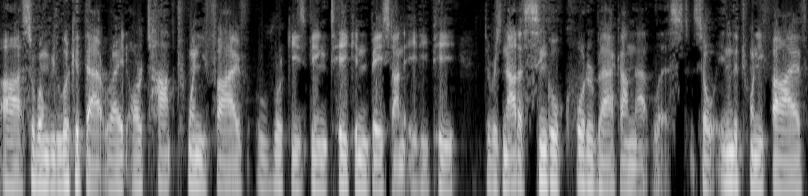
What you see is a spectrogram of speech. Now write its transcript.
Uh, so when we look at that, right, our top 25 rookies being taken based on ADP, there was not a single quarterback on that list. So in the 25,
